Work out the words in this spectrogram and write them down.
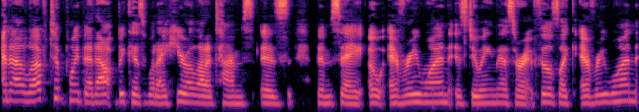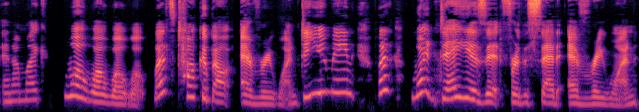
and I love to point that out because what I hear a lot of times is them say, "Oh, everyone is doing this," or "It feels like everyone," and I'm like, whoa, whoa, whoa, whoa. Let's talk about everyone. Do you mean what what day is it for the said everyone?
